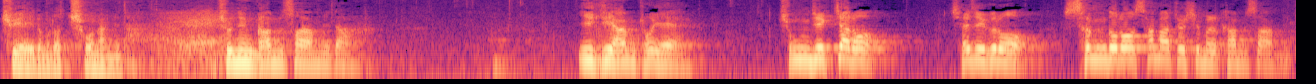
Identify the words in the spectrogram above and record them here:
주의 이름으로 축원합니다. 주님 감사합니다. 이 귀한 교회 중직자로 재직으로 성도로 삼아 주심을 감사합니다.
